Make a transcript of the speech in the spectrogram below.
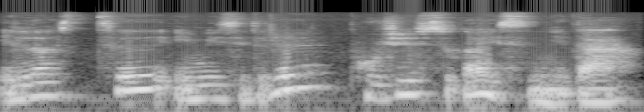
일러스트 이미지들을 보실 수가 있습니다.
